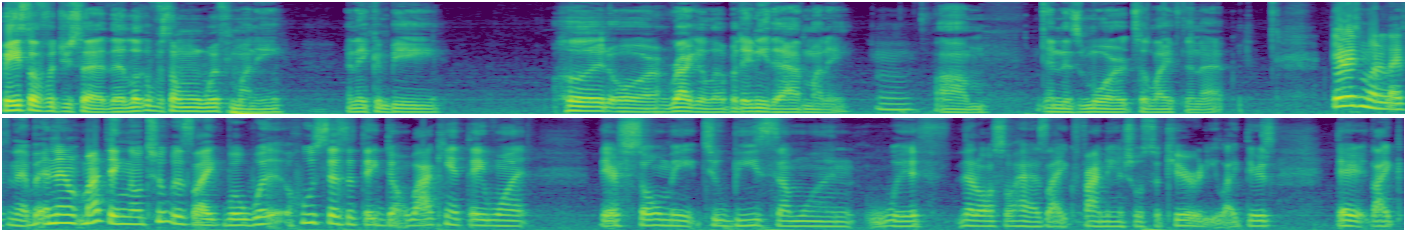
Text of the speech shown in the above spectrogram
based off what you said, they're looking for someone with money and they can be hood or regular, but they need to have money. Um, and there's more to life than that. there is more to life than that. But and then my thing though too is like, well, what? Who says that they don't? Why can't they want their soulmate to be someone with that also has like financial security? Like there's there like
